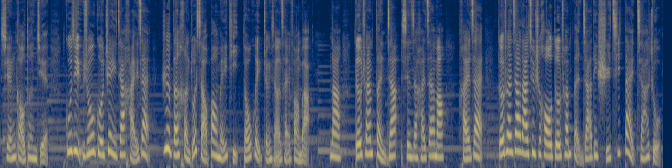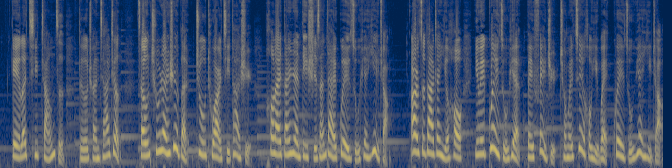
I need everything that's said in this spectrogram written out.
宣告断绝。估计如果这一家还在，日本很多小报媒体都会争相采访吧。那德川本家现在还在吗？还在。德川家达去世后，德川本家第十七代家主给了其长子德川家政，曾出任日本驻土耳其大使，后来担任第十三代贵族院议长。二次大战以后，因为贵族院被废止，成为最后一位贵族院议长。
